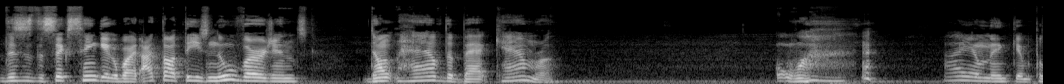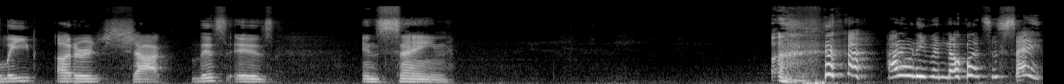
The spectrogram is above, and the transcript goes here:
This is the 16 gigabyte. I thought these new versions don't have the back camera. What? I am in complete, utter shock. This is insane. I don't even know what to say.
